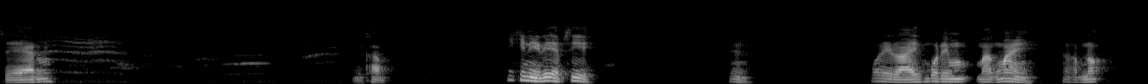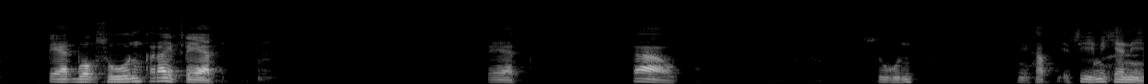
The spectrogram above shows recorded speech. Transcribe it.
แสนนี่ครับนี่ค่นี้เลย FC อืมบ่ได้หลายบ่ได้มากมายนะครับเนาะแปดบวกศูนย์ก็ได้แปดแปดเก้า ศูนย์นี่ครับ FC มีแค่นี้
